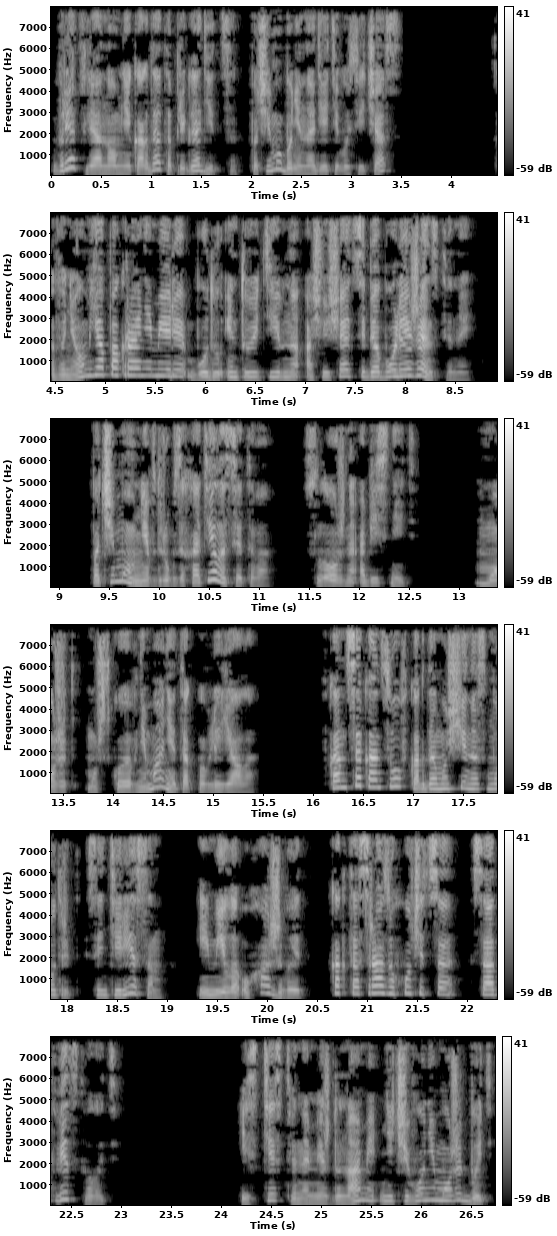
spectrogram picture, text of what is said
Вряд ли оно мне когда-то пригодится, почему бы не надеть его сейчас? В нем я, по крайней мере, буду интуитивно ощущать себя более женственной. Почему мне вдруг захотелось этого, сложно объяснить. Может, мужское внимание так повлияло? В конце концов, когда мужчина смотрит с интересом и мило ухаживает, как-то сразу хочется соответствовать. Естественно, между нами ничего не может быть,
